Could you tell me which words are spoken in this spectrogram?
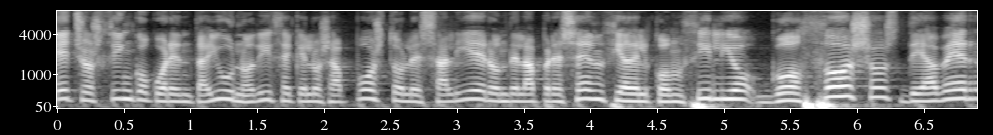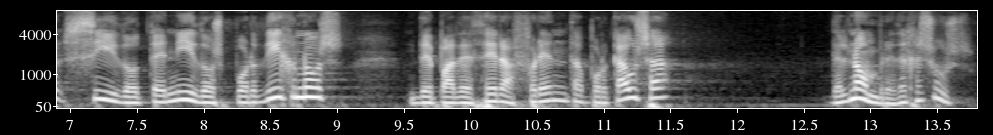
Hechos 5:41 dice que los apóstoles salieron de la presencia del concilio gozosos de haber sido tenidos por dignos de padecer afrenta por causa del nombre de Jesús.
